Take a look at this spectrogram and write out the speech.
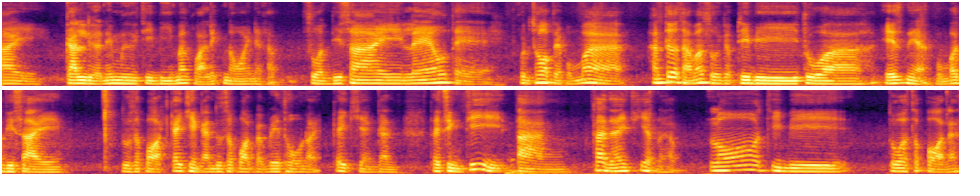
าย การเหลือในมือ GB มากกว่าเล็กน้อยนะครับ ส่วนดีไซน์แล้วแต่คนชอบแต่ผมว่า Hunter 350กับ GB ตัว S เนี่ย ผมว่าดีไซน์ดูสปอร์ตใกล้เคียงกันดูสปอร์ตแบบเรโทรหน่อยใกล้เคียงกัน แต่สิ่งที่ต่างถ้าจะให้เทียบนะครับล้อ GB ตัวสปอร์ตนะ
